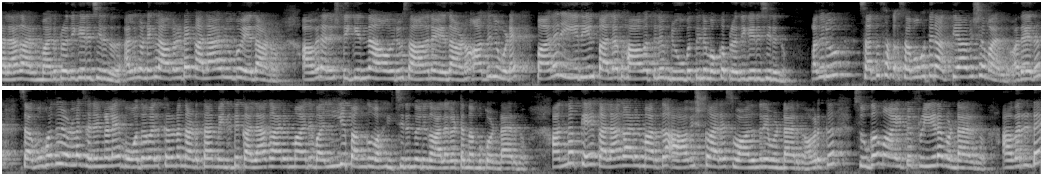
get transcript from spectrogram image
കലാകാരന്മാർ പ്രതികരിച്ചിരുന്നത്. അല്ലെന്നുണ്ടെങ്കിൽ അവരുടെ കലാരൂപം ഏതാണോ അവരനുഷ്ഠിക്കുന്ന ആ ഒരു സാധനം ഏതാണോ അതിലൂടെ പല രീതിയിൽ പല ഭാവത്തിലും രൂപത്തിലും ഒക്കെ പ്രതികരിച്ചിരുന്നു. അതൊരു സത് സമൂഹത്തിന് അത്യാവശ്യമായിരുന്നു. അതായത് സമൂഹത്തിലുള്ള ജനങ്ങളെ ബോധവൽക്കരണം നടത്താൻ വേണ്ടിയിട്ട് കലാകാരന്മാർ വലിയ പങ്ക് വഹിച്ചിരുന്ന ഒരു കാലഘട്ടം നമുക്കുണ്ടായിരുന്നു. അന്നൊക്കെ കലാകാരന്മാർക്ക് ആവിഷ്കാര സ്വാതന്ത്ര്യം ഉണ്ടായിരുന്നു. അവർക്ക് സുഖമായിട്ട് ഫ്രീഡം ഉണ്ടായിരുന്നു. അവരുടെ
